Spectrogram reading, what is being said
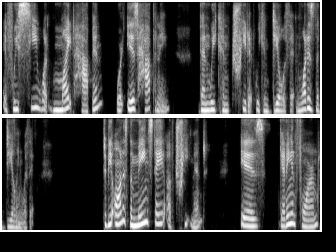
if we see what might happen or is happening, then we can treat it, we can deal with it. And what is the dealing with it? To be honest, the mainstay of treatment is getting informed,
